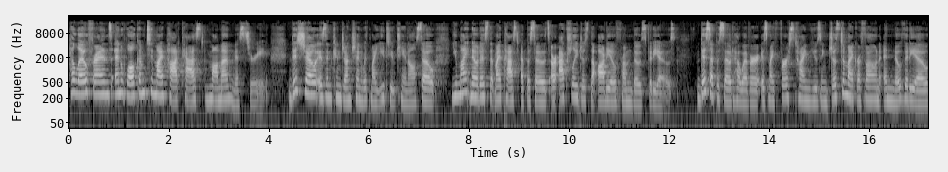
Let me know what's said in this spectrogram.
Hello, friends, and welcome to my podcast, Mama Mystery. This show is in conjunction with my YouTube channel, so you might notice that my past episodes are actually just the audio from those videos. This episode, however, is my first time using just a microphone and no video,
